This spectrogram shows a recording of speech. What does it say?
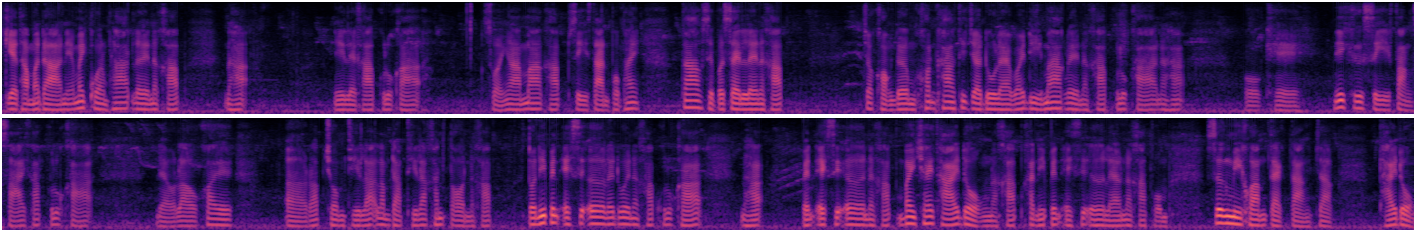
เกียร์ธรรมดาเนี่ยไม่ควรพลาดเลยนะครับนะฮะนี่เลยครับคุณลูกค้า สวยงามมากครับ สีสันผมให้ 90%เลยนะครับ เจ้าของเดิมค่อนข้างที่จะดูแลไว้ดีมากเลยนะครับ ลูกค้านะฮะ โอเค นี่คือสีฝั่งซ้ายครับคุณลูกค้า เดี๋ยวเราค่อยออรับชมทีละลำดับทีละขั้นตอนนะครับ ตัวนี้เป็น x อ r เลยด้วยนะครับคุณลูกค้านะฮะ เป็น x อ r นะครับไม่ใช่ท้ายโด่งนะครับ คันนี้เป็น x อ r แล้วนะครับผม ซึ่งมีความแตกต่างจากท้ายโด่ง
